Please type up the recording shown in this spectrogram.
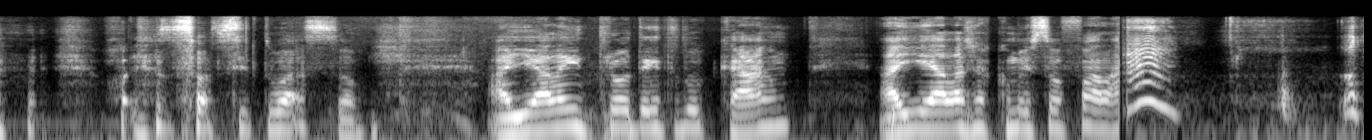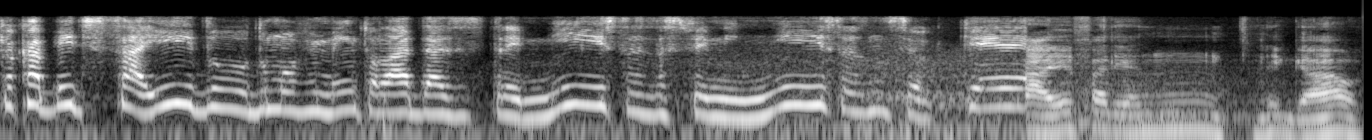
Olha só a situação. Aí ela entrou dentro do carro, aí ela já começou a falar... Ah, é que eu acabei de sair do, do movimento lá das extremistas, das feministas, não sei o quê. Aí eu falei, hum, legal,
